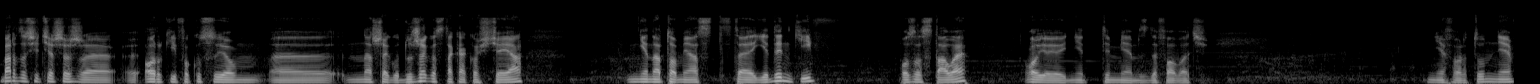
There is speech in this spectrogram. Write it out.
Bardzo się cieszę, że e, orki fokusują e, naszego dużego staka kościeja, nie natomiast te jedynki pozostałe. Oj, oj, oj, nie tym miałem zdefować. Niefortunnie.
